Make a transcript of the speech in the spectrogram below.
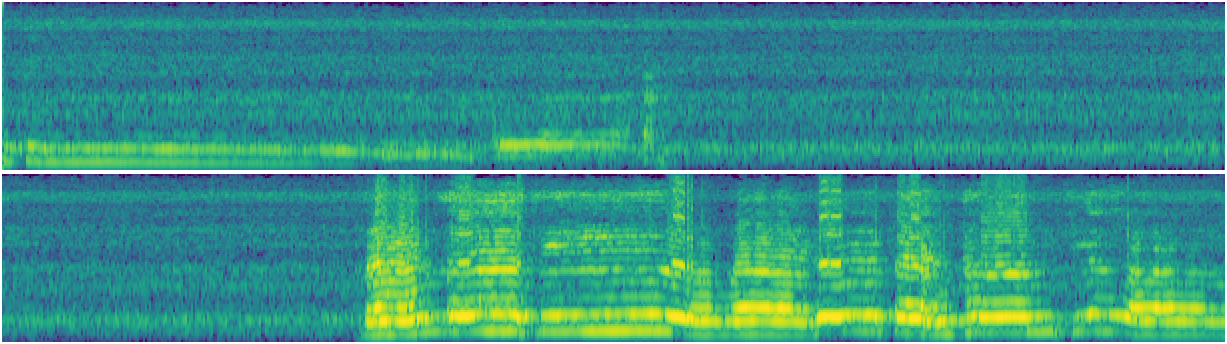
Lý chân tin của bạn lê để bạn thân chiếu.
